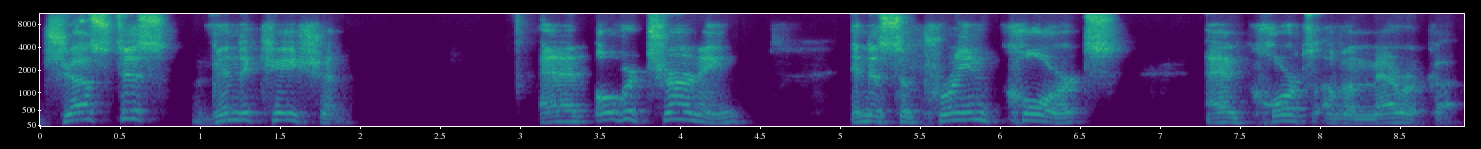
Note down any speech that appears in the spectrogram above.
justice, vindication, and an overturning in the Supreme Courts and courts of America.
